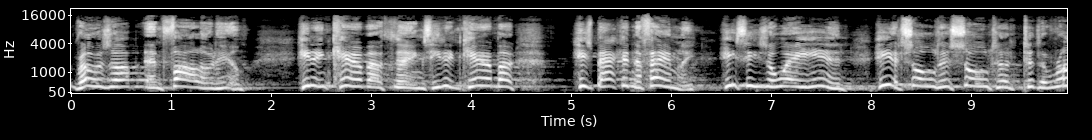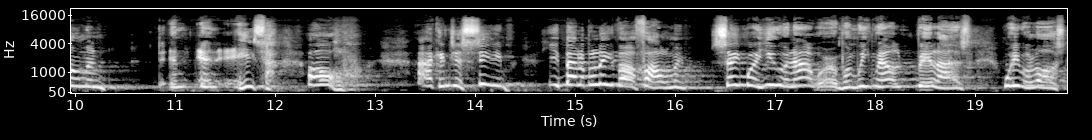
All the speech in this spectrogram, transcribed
rose up and followed him. He didn't care about things. He didn't care about, he's back in the family. He sees a way in. He had sold his soul to, to the Roman, and, and he's, oh, I can just see him. You better believe I'll follow him. Same way you and I were when we realized we were lost.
